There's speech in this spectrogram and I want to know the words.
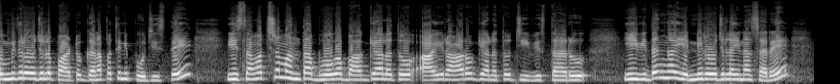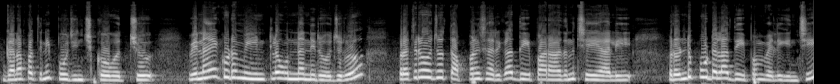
తొమ్మిది రోజుల పాటు గణపతిని పూజిస్తే ఈ సంవత్సరం అంతా భోగ భాగ్యాలతో ఆయుర ఆరోగ్యాలతో జీవిస్తారు ఈ విధంగా ఎన్ని రోజులైనా సరే గణపతిని పూజించుకోవచ్చు. వినాయకుడు మీ ఇంట్లో ఉన్నన్ని రోజులు ప్రతిరోజు తప్పనిసరిగా దీపారాధన చేయాలి. రెండు పూటలా దీపం వెలిగించి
